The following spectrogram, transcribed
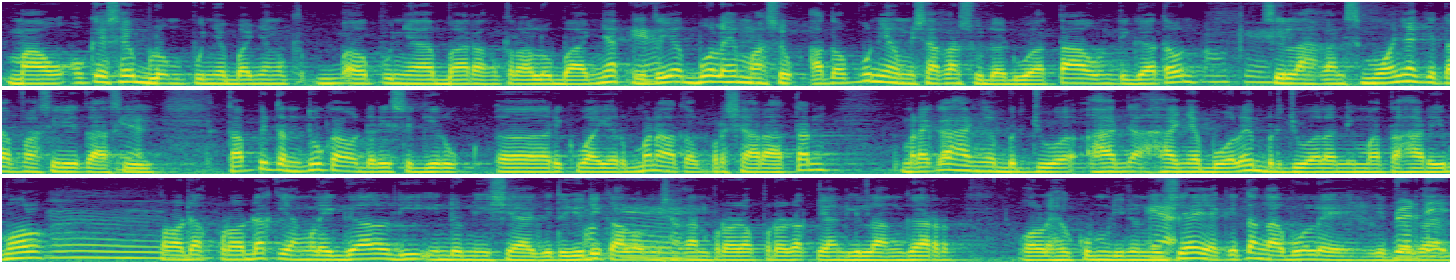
mau oke saya belum punya banyak eh, punya barang terlalu banyak gitu ya. boleh masuk. Ataupun yang misalkan sudah dua tahun tiga tahun Oke. silahkan semuanya kita fasilitasi. Tapi tentu kalau dari segi eh, requirement atau persyaratan mereka hanya berjual hanya, hanya boleh berjualan di Matahari Mall produk-produk yang legal di Indonesia gitu jadi kalau Oke. misalkan produk-produk yang dilanggar oleh hukum di Indonesia ya, kita nggak boleh gitu Berarti kan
